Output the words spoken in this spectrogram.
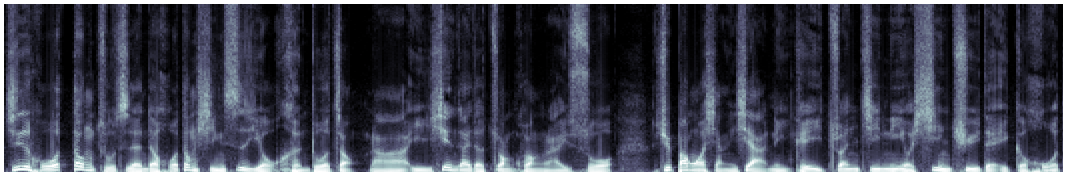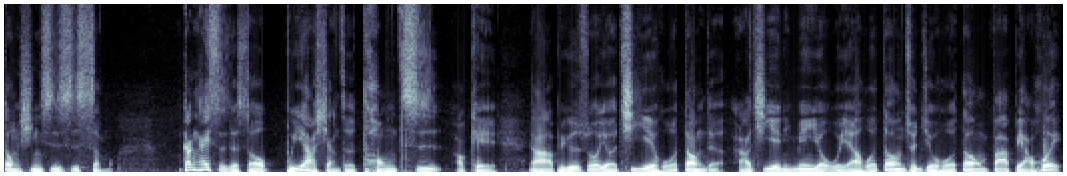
其实活动主持人的活动形式有很多种。那以现在的状况来说，去帮我想一下，你可以专精你有兴趣的一个活动形式是什么？刚开始的时候，不要想着通吃，OK？啊，比如说有企业活动的，然后企业里面有尾牙活动、春酒活动、发表会。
